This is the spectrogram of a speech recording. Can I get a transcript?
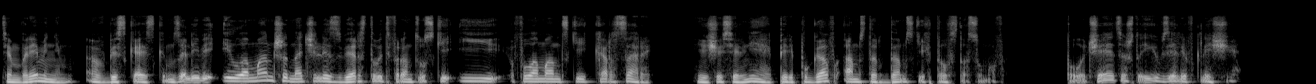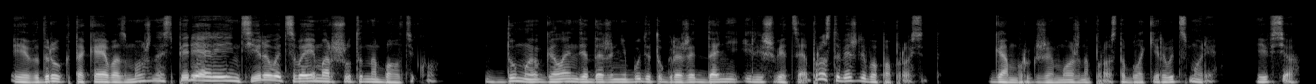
Тем временем в Бискайском заливе и Ла-Манше начали зверствовать французские и фламандские корсары, еще сильнее перепугав амстердамских толстосумов. Получается, что их взяли в клещи. И вдруг такая возможность переориентировать свои маршруты на Балтику. Думаю, Голландия даже не будет угрожать Дании или Швеции, а просто вежливо попросит. Гамбург же можно просто блокировать с моря. И все.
